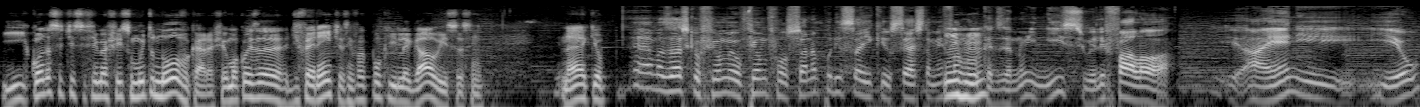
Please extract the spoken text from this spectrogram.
E quando eu assisti esse filme, eu achei isso muito novo, cara. Achei uma coisa diferente, assim. Falei, pô, que legal isso, assim. Né? Que eu... É, mas eu acho que o filme, o filme funciona por isso aí que o Sérgio também Uhum. falou. Quer dizer, no início ele fala, ó, a Anne e eu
